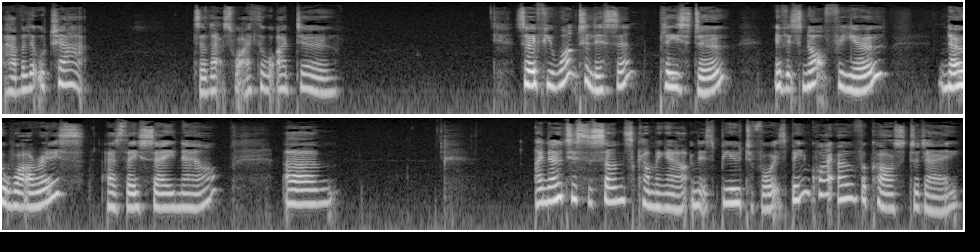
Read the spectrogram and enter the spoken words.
have a little chat. So that's what I thought I'd do. So if you want to listen, please do. If it's not for you, no worries, as they say now. Um, I notice the sun's coming out and it's beautiful. It's been quite overcast today.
